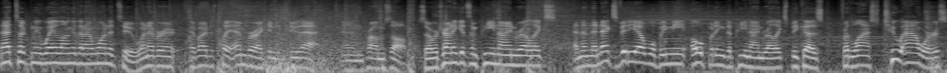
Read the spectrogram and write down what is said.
that took me way longer than I wanted to. Whenever, if I just play Ember, I can just do that, and problem solved. So we're trying to get some P9 relics, and then the next video will be me opening the P9 relics, because for the last two hours,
